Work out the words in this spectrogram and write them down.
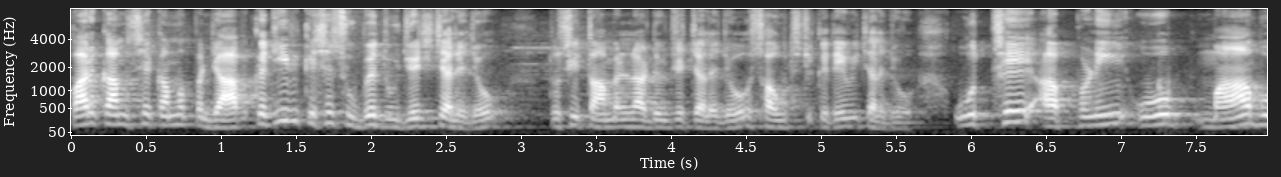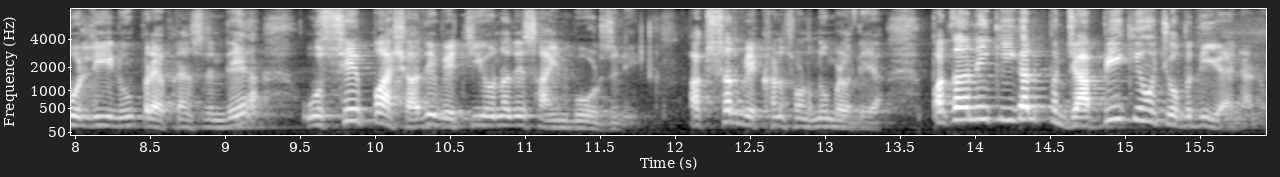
ਪਰ ਕਮ ਸੇ ਕਮ ਪੰਜਾਬ ਕਜੀ ਵੀ ਕਿਸੇ ਸੂਬੇ ਦੂਜੇ 'ਚ ਚਲੇ ਜਾਓ ਤੁਸੀਂ ਤਾਮਿਲਨਾਡੂ 'ਚ ਚਲੇ ਜਾਓ ਸਾਊਥ 'ਚ ਕਿਤੇ ਵੀ ਚਲੇ ਜਾਓ ਉੱਥੇ ਆਪਣੀ ਉਹ ਮਾਂ ਬੋਲੀ ਨੂੰ ਪ੍ਰੈਫਰੈਂਸ ਦਿੰਦੇ ਆ ਉਸੇ ਭਾਸ਼ਾ ਦੇ ਵਿੱਚ ਹੀ ਉਹਨਾਂ ਦੇ ਸਾਈਨ ਬੋਰਡਸ ਨੇ ਅਕਸਰ ਵੇਖਣ ਸੁਣਨ ਨੂੰ ਮਿਲਦੇ ਆ। ਪਤਾ ਨਹੀਂ ਕੀ ਗੱਲ ਪੰਜਾਬੀ ਕਿਉਂ ਚੁੱਭਦੀ ਆ ਇਹਨਾਂ ਨੂੰ?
